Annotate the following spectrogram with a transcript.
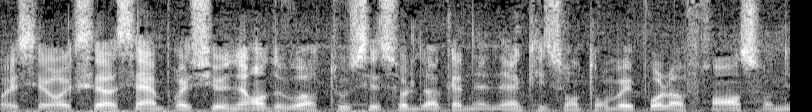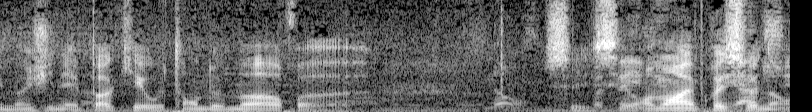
Oui, c'est vrai que c'est assez impressionnant de voir tous ces soldats canadiens qui sont tombés pour la France. On n'imaginait pas qu'il y ait autant de morts. Euh, c'est vraiment impressionnant.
